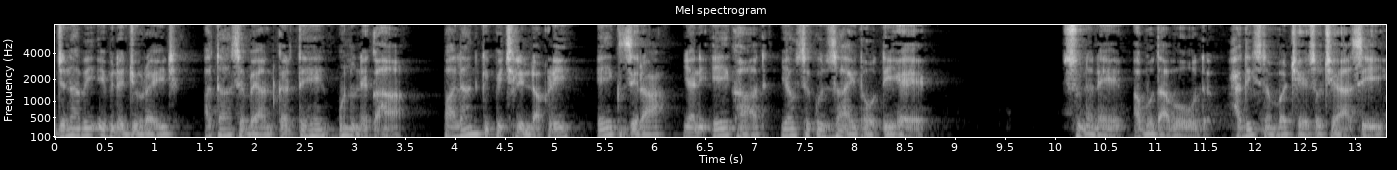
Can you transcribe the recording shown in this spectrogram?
جناب ابن جوریج عطا سے بیان کرتے ہیں، انہوں نے کہا، پالان کی پچھلی لکڑی ایک زرا یعنی ایک ہاتھ یا اسے کچھ زائد ہوتی ہے۔ سننے ابو داود، حدیث نمبر 686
